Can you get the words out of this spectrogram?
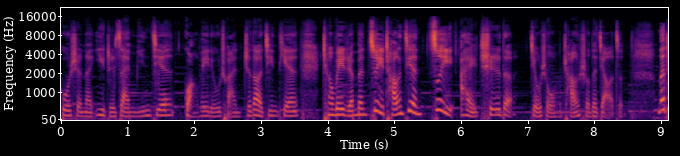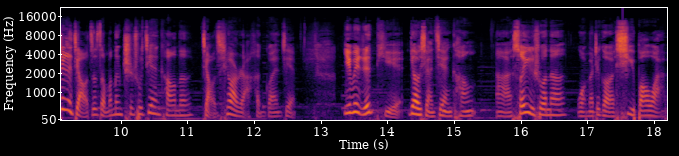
故事呢，一直在民间广为流传，直到今天，成为人们最常见、最爱吃的就是我们常说的饺子。那这个饺子怎么能吃出健康呢？饺子馅儿啊很关键，因为人体要想健康啊，所以说呢，我们这个细胞啊，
